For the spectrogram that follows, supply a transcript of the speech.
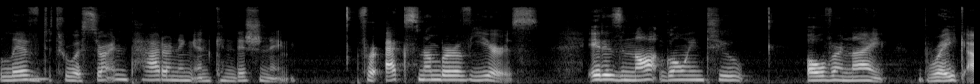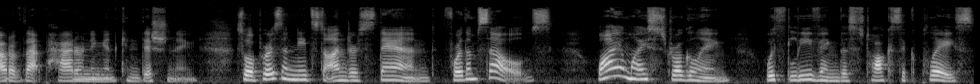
lived through a certain patterning and conditioning for X number of years, it is not going to overnight break out of that patterning and conditioning. So a person needs to understand for themselves why am I struggling with leaving this toxic place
